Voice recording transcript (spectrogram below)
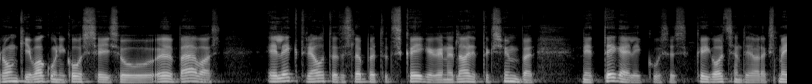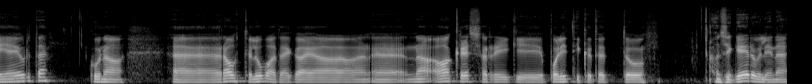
rongivaguni koosseisu ööpäevas, elektriautodes lõpetades kõigega, need laaditakse ümber, nii et tegelikkuses kõige otsem tee oleks meie juurde, kuna äh, raudteelubadega ja äh, agressorriigi poliitika tõttu on see keeruline,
